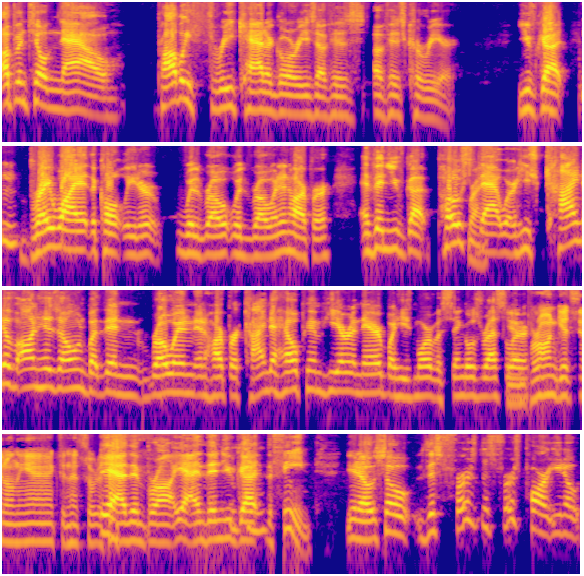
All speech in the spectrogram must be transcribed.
up until now probably three categories of his of his career. You've got Hmm. Bray Wyatt, the cult leader, with Ro with Rowan and Harper. And then you've got post Right. that where he's kind of on his own, but then Rowan and Harper kind of help him here and there, but he's more of a singles Yeah, wrestler. and Braun gets in on the act and that sort of Yeah, thing. and then Braun. Yeah, and then you got Mhm. the Fiend. You know, so this first this first part, you know,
